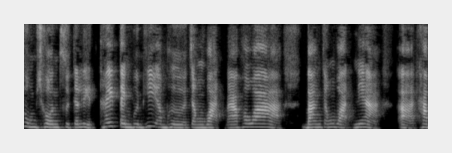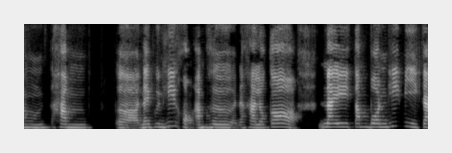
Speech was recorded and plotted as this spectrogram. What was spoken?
ชุมชนสุจริตให้เต็มพื้นที่อำเภอจังหวัดนะเพราะว่าบางจังหวัดเนี่ยทำทำ ในพื้นที่ของอำเภอนะคะ แล้วก็ในตำบลที่มีก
